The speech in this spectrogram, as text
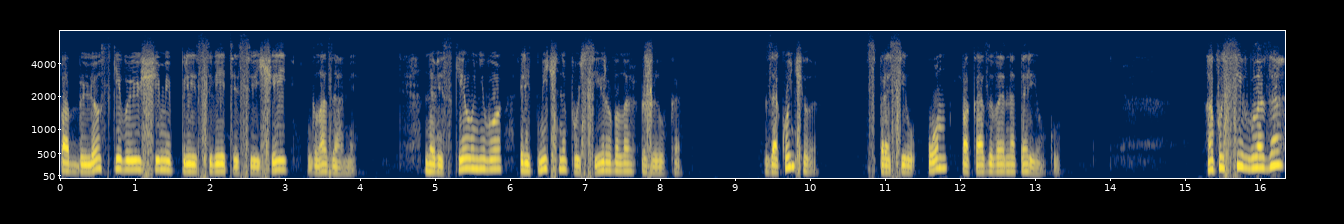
поблескивающими при свете свечей глазами. На виске у него ритмично пульсировала жилка. «Закончила?» — спросил он, показывая на тарелку. Опустив глаза,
